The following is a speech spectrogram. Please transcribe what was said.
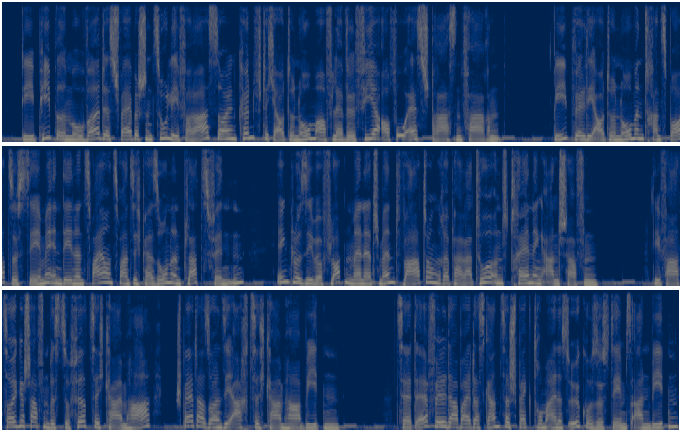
Die People Mover des schwäbischen Zulieferers sollen künftig autonom auf Level 4 auf US-Straßen fahren. Beep will die autonomen Transportsysteme, in denen 22 Personen Platz finden, inklusive Flottenmanagement, Wartung, Reparatur und Training anschaffen. Die Fahrzeuge schaffen bis zu 40 km/h, später sollen sie 80 km/h bieten. ZF will dabei das ganze Spektrum eines Ökosystems anbieten,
